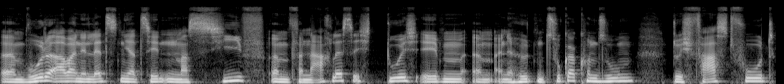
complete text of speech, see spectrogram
ähm, wurde aber in den letzten Jahrzehnten massiv ähm, vernachlässigt durch eben einen erhöhten Zuckerkonsum, durch Fastfood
